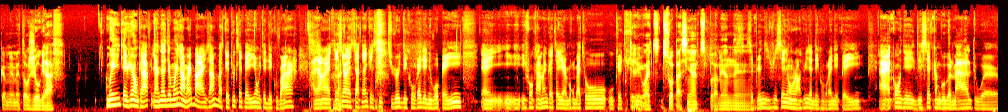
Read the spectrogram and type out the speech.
Comme, mettons, géographe. Oui, des géographes. Il y en a de moins en moins, par exemple, parce que tous les pays ont été découverts. Alors, c'est sûr et certain que si tu veux découvrir des nouveaux pays, euh, il, faut quand même que tu aies un bon bateau ou que tu... Ouais, tu, tu sois patient, tu te promènes. euh, C'est plus difficile aujourd'hui de découvrir des pays à, à cause des, des sites comme Google Maps ou... euh,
